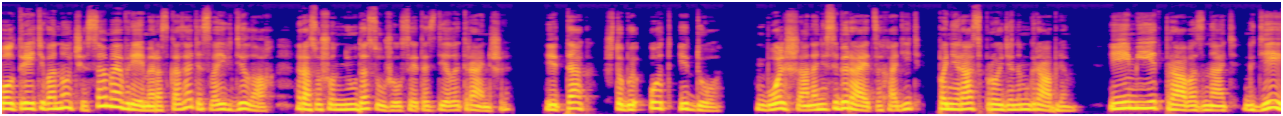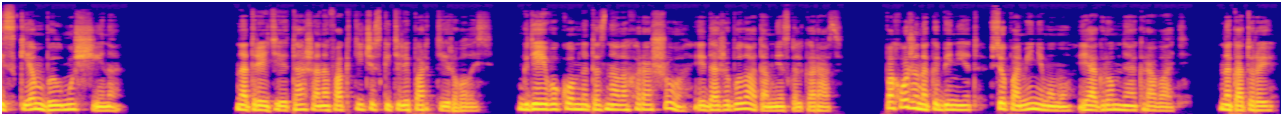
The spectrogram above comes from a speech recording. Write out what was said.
Пол третьего ночи – самое время рассказать о своих делах, раз уж он не удосужился это сделать раньше. И так, чтобы от и до. Больше она не собирается ходить по не раз пройденным граблям. И имеет право знать, где и с кем был мужчина. На третий этаж она фактически телепортировалась. Где его комната знала хорошо и даже была там несколько раз. Похоже на кабинет, все по минимуму и огромная кровать, на которой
